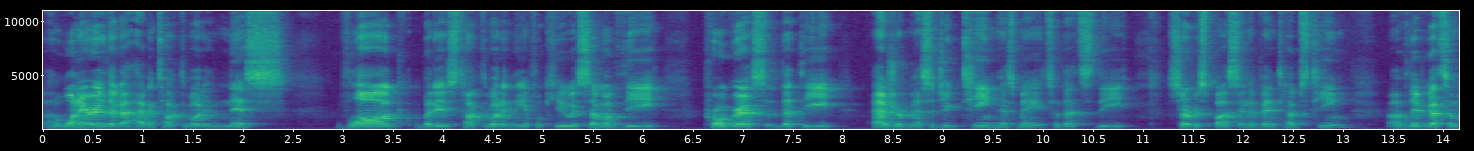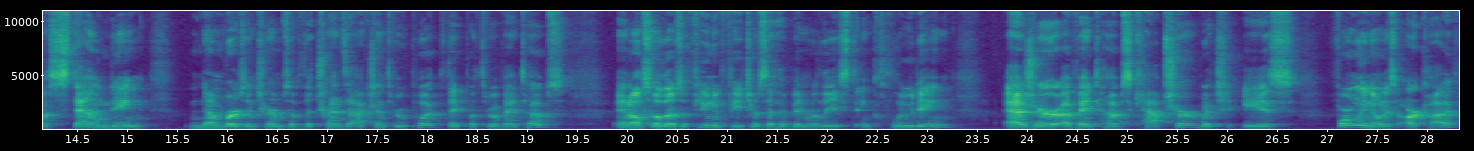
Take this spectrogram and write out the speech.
Uh, one area that I haven't talked about in this vlog, but is talked about in the InfoQ, is some of the progress that the Azure messaging team has made. So that's the Service Bus and Event Hubs team. Uh, they've got some astounding numbers in terms of the transaction throughput they put through Event Hubs. And also, there's a few new features that have been released, including Azure Event Hubs Capture, which is formerly known as Archive.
